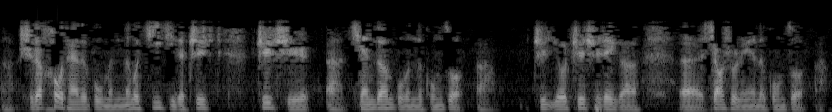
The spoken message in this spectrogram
啊，使得后台的部门能够积极的支支持啊前端部门的工作啊，支由支持这个呃销售人员的工作啊。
